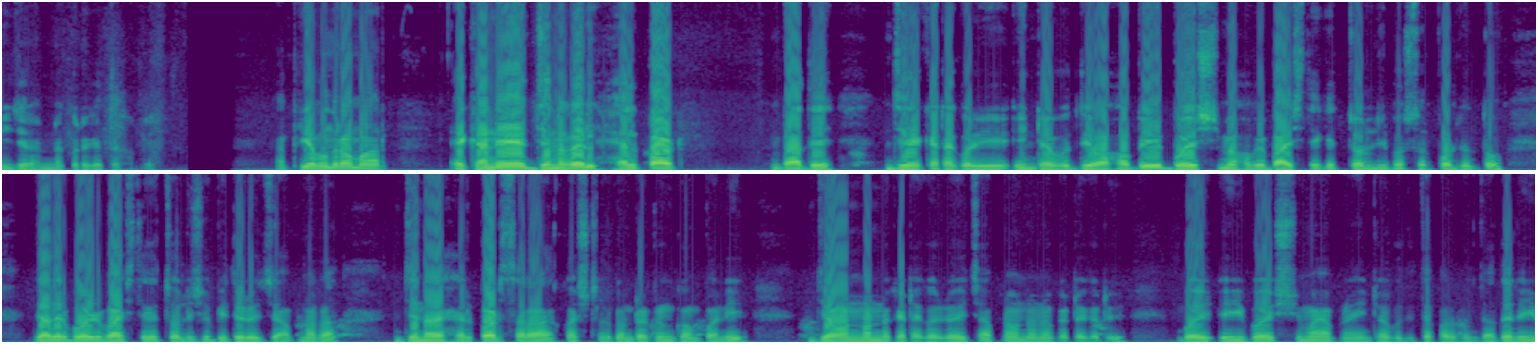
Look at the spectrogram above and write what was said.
নিজে রান্না করে খেতে হবে। আর প্রিয় বন্ধুরা আমার, এখানে জেনারেল হেল্পার বাদে যে ক্যাটাগরি ইন্টারভিউ দেওয়া হবে, বয়স সীমা হবে বাইশ থেকে চল্লিশ বছর পর্যন্ত। যাদের বয়স বাইশ থেকে চল্লিশের ভিতরে রয়েছে, আপনারা জেনারেল হেল্পার ছাড়া কোস্টাল কন্ট্রাক্টিং কোম্পানির যে অন্যান্য ক্যাটাগরি রয়েছে, আপনার অন্যান্য ক্যাটাগরির এই বয়স সীমায় আপনারা ইন্টারভিউ দিতে পারবেন। যাদের এই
